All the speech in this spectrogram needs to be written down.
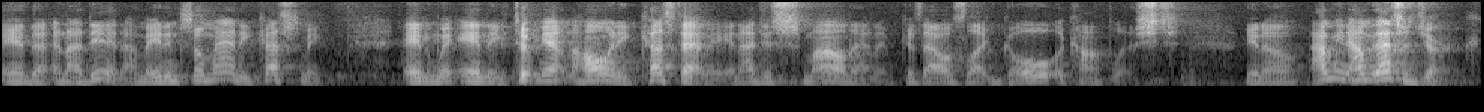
And, uh, and I did. I made him so mad, he cussed me. And, and he took me out in the hall and he cussed at me. And I just smiled at him because I was like, goal accomplished. You know, I mean, I mean that's a jerk.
